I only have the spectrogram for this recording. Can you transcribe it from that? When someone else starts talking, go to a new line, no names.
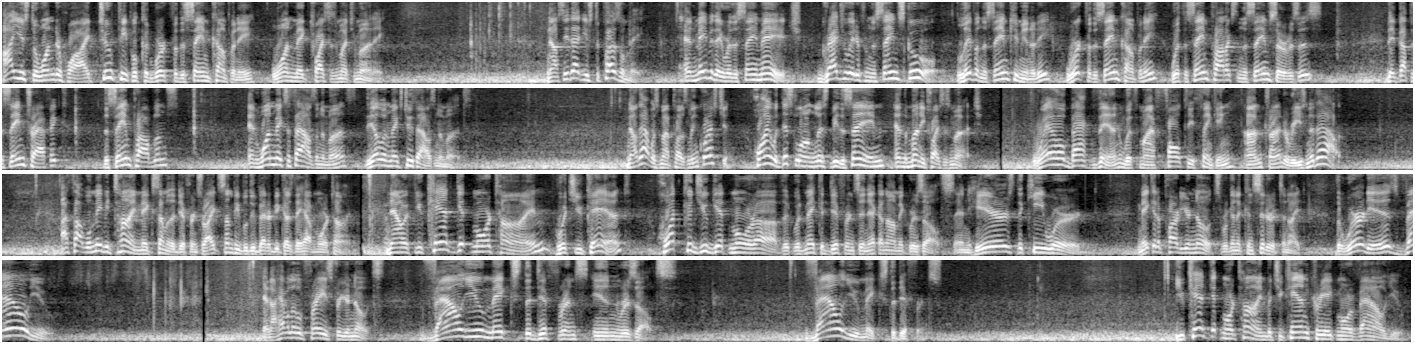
I used to wonder why two people could work for the same company, one make twice as much money. Now, see, that used to puzzle me. And maybe they were the same age, graduated from the same school, live in the same community, work for the same company, with the same products and the same services. They've got the same traffic, the same problems, and one makes a thousand a month, the other one makes two thousand a month. Now that was my puzzling question. Why would this long list be the same and the money twice as much? Well, back then, with my faulty thinking, I'm trying to reason it out. I thought, well, maybe time makes some of the difference, right? Some people do better because they have more time. Now, if you can't get more time, which you can't, what could you get more of that would make a difference in economic results? And here's the key word. Make it a part of your notes. We're going to consider it tonight. The word is value. And I have a little phrase for your notes. Value makes the difference in results. Value makes the difference. You can't get more time, but you can create more value.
